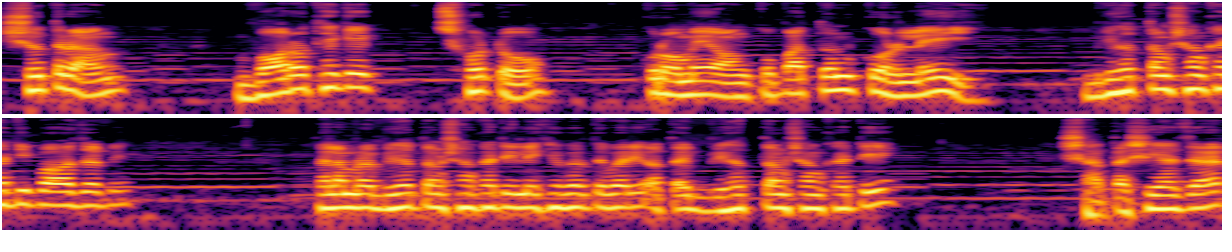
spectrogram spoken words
সুতরাং বড় থেকে ছোট ক্রমে অঙ্কপাতন করলেই বৃহত্তম সংখ্যাটি পাওয়া যাবে। তাহলে আমরা বৃহত্তম সংখ্যাটি লিখে ফেলতে পারি, অতএব বৃহত্তম সংখ্যাটি সাতাশি হাজার,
